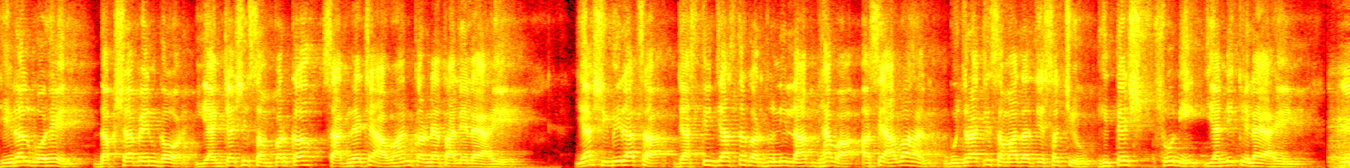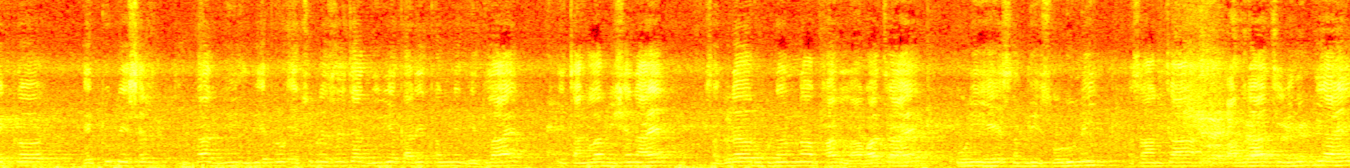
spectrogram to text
हिरल गोहेल दक्षाबेन गौर यांच्याशी संपर्क साधण्याचे आवाहन करण्यात आलेले आहे. या शिबिराचा जास्तीत जास्त गरजूंनी लाभ घ्यावा असे आवाहन गुजराती समाजाचे सचिव हितेश सोनी यांनी केले आहे. एक एक्युपेशनचा दिव्य एक्युप्रेशरचा दिव्य कार्यक्रम घेतला आहे. हे चांगला मिशन आहे. सगळ्या रुग्णांना फार लाभाचं आहे. कोणी हे संधी सोडू नये असं आमच्या आग्रहाची विनंती आहे.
